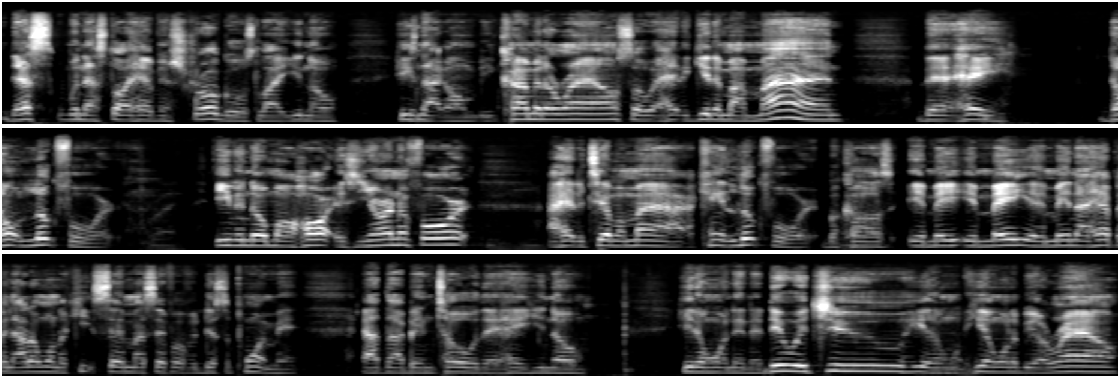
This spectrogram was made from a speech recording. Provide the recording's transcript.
that's when I started having struggles. Like, you know, he's not gonna be coming around. So I had to get in my mind that, hey, don't look for it. Right. Even though my heart is yearning for it, I had to tell my mind I can't look for it because right. it may it may it may not happen. I don't want to keep setting myself up for disappointment after I've been told that hey, you know, he don't want anything to do with you. He don't he don't want to be around.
